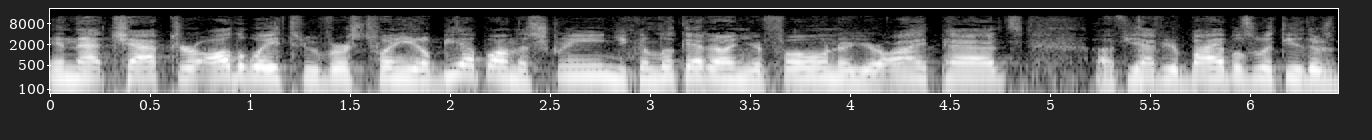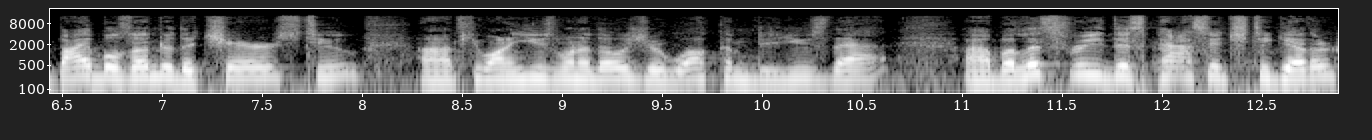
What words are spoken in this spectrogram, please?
in that chapter all the way through verse 20. It'll be up on the screen. You can look at it on your phone or your iPads. Uh, if you have your Bibles with you, there's Bibles under the chairs too. Uh, if you want to use one of those, you're welcome to use that. Uh, but let's read this passage together.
